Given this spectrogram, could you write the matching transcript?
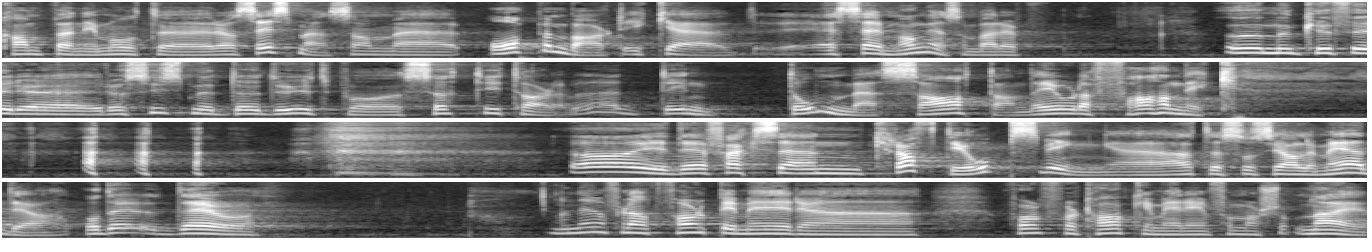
kampen imot rasisme, som åpenbart ikke Jeg ser mange som bare men hvorfor eh, rasisme døde ut på 70-tallet? Din dumme satan, det gjorde da faen ikke. Oi, det fikk seg en kraftig oppsving eh, etter sosiale medier. Og det, det er jo Det er jo fordi at folk blir mer Folk får tak i mer informasjon Nei,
